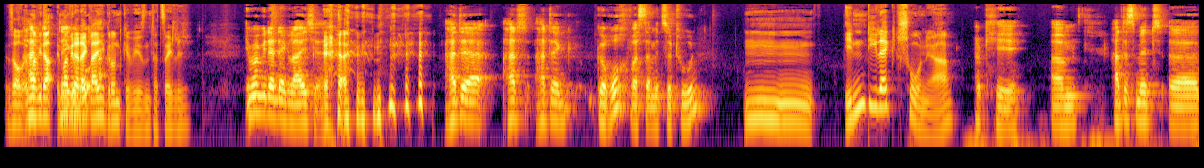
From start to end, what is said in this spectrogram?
Ist auch immer wieder, immer der wieder der gleiche Grund gewesen, tatsächlich. Immer wieder der gleiche. hat der, hat, hat der Geruch was damit zu tun? Mm, indirekt schon, ja. Okay. Ähm, hat es mit, äh,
